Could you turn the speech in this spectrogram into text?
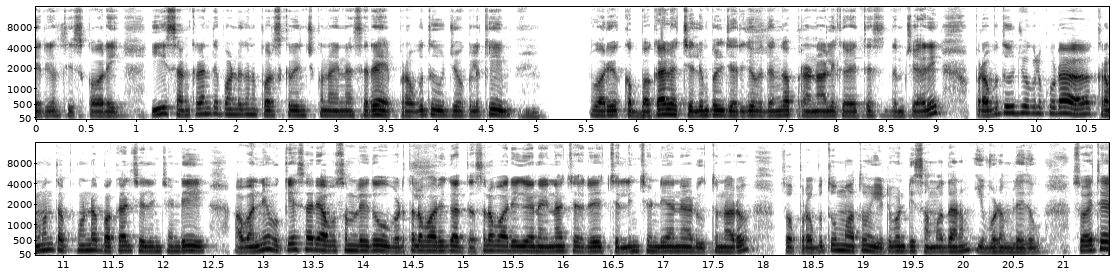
చర్యలు తీసుకోవాలి. ఈ సంక్రాంతి పండుగను పురస్కరించుకుని అయినా సరే ప్రభుత్వ ఉద్యోగులకి వారి యొక్క బకాయిల చెల్లింపులు జరిగే విధంగా ప్రణాళిక అయితే సిద్ధం చేయాలి. ప్రభుత్వ ఉద్యోగులు కూడా క్రమం తప్పకుండా బకాయిలు చెల్లించండి. అవన్నీ ఒకేసారి అవసరం లేదు. విడతల వారీగా దశల వారీగానైనా సరే చెల్లించండి అని అడుగుతున్నారు. సో ప్రభుత్వం మాత్రం ఎటువంటి సమాధానం ఇవ్వడం లేదు. సో అయితే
